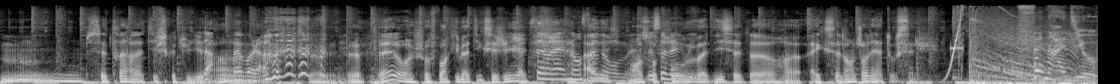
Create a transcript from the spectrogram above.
Hmm, c'est très relatif ce que tu dis là. Ah, bah voilà. Le, le, réchauffement climatique, c'est génial. C'est vrai, non, ça Allez, non. on se retrouve oui. à 17h. Excellente journée à tous. Salut. Fun Radio.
